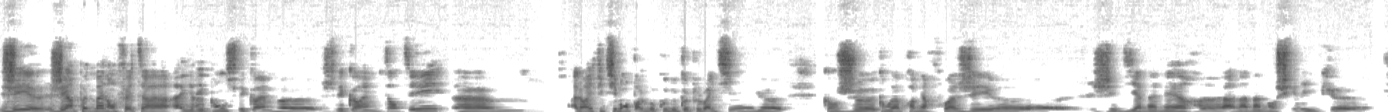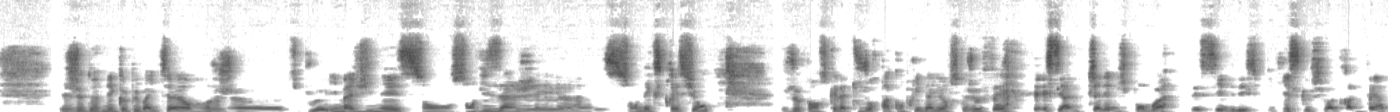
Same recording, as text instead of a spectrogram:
J'ai euh, j'ai un peu de mal en fait à, à y répondre. Je vais quand même euh, je vais quand même tenter. Euh, alors effectivement, on parle beaucoup de copywriting. Euh, quand je quand la première fois j'ai j'ai dit à ma mère, à ma maman chérie que je devenais copywriter, je, tu peux imaginer son, son visage et son expression. Je pense qu'elle a toujours pas compris d'ailleurs ce que je fais. Et c'est un challenge pour moi d'essayer de lui expliquer ce que je suis en train de faire.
